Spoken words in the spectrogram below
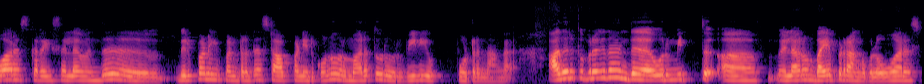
ஓஆர்எஸ் கரைசலை வந்து விற்பனை பண்ணுறதை ஸ்டாப் பண்ணியிருக்கோன்னு ஒரு மருத்துவர் ஒரு வீடியோ போட்டிருந்தாங்க. அதற்கு பிறகுதான் இந்த ஒரு மித்து எல்லாரும் பயப்படுறாங்க போல ஓஆர்எஸ்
